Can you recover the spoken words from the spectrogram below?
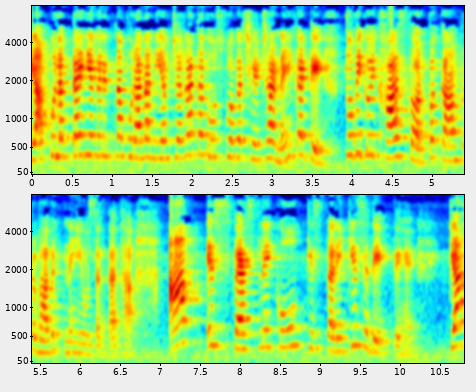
या आपको लगता है कि अगर इतना पुराना नियम चल रहा था तो उसको अगर छेड़छाड़ नहीं करते तो भी कोई खास तौर पर काम प्रभावित नहीं हो सकता था? आप इस फैसले को किस तरीके से देखते हैं? क्या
